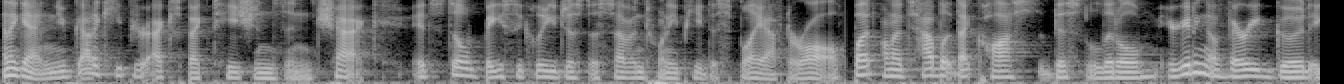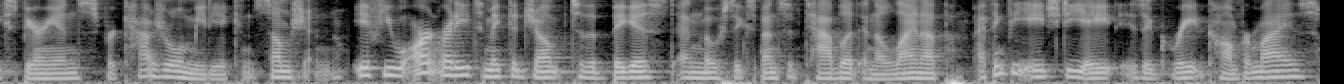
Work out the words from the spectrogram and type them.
And again, you've got to keep your expectations in check. It's still basically just a 720p display after all, but on a tablet that costs this little, you're getting a very good experience for casual media consumption. If you aren't ready to make the jump to the biggest and most expensive tablet in the lineup, I think the HD8 is a great compromise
